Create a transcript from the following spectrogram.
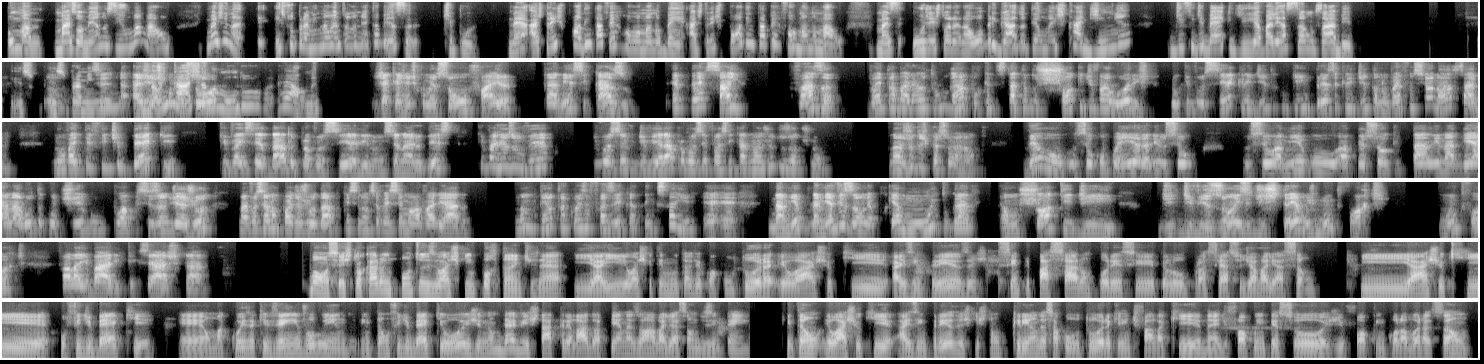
Uma mais ou menos e uma mal. Imagina, isso para mim não entra na minha cabeça. Tipo, Né? As três podem estar performando bem, as três podem estar performando mal, mas o gestor era obrigado a ter uma escadinha de feedback, de avaliação, sabe? Isso, então, isso para mim não encaixa começou, no mundo real, né? Já que a gente começou um fire, cara, nesse caso, é, é sai, vaza, vai trabalhar em outro lugar, porque você está tendo choque de valores no que você acredita com o que a empresa acredita, não vai funcionar, sabe? Não vai ter feedback que vai ser dado para você ali num cenário desse que vai resolver de você de virar para você e falar assim, cara, não ajuda os outros não. Não ajuda as pessoas não. Vê o, o seu companheiro ali, o seu o seu amigo, a pessoa que está ali na guerra, na luta contigo, pô, precisando de ajuda, mas você não pode ajudar porque senão você vai ser mal avaliado. Não tem outra coisa a fazer, cara. Tem que sair. É, é, na, minha, na minha visão, né? Porque é muito grave. É um choque de, de, de visões e de extremos muito forte. Muito forte. Fala aí, Bari, o que, que você acha, cara? Bom, vocês tocaram em pontos, eu acho que importantes, né? E aí eu acho que tem muito a ver com a cultura. Eu acho que as empresas sempre passaram por esse, pelo processo de avaliação. E acho que o feedback é uma coisa que vem evoluindo. Então, o feedback hoje não deve estar atrelado apenas a uma avaliação de desempenho. Então, eu acho que as empresas que estão criando essa cultura que a gente fala aqui, né, de foco em pessoas, de foco em colaboração,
